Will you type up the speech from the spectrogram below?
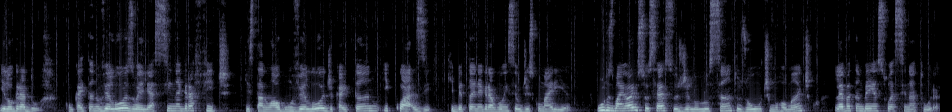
e Logrador. Com Caetano Veloso, ele assina Grafite, que está no álbum Velô de Caetano e Quase, que Betânia gravou em seu disco Maria. Um dos maiores sucessos de Lulu Santos, O Último Romântico, leva também a sua assinatura,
